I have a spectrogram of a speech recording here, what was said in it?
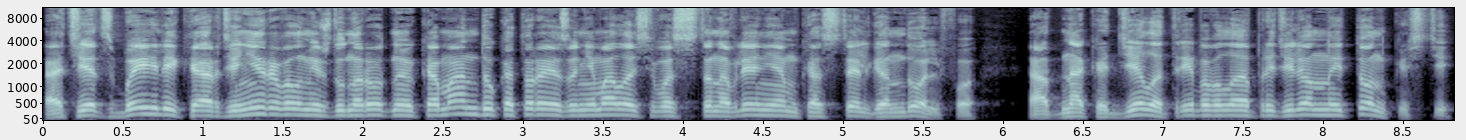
Отец Бейли координировал международную команду, которая занималась восстановлением Кастель-Гандольфо, однако дело требовало определенной тонкости,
